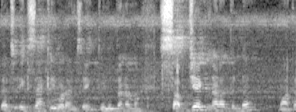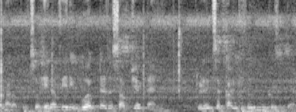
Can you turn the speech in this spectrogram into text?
that's exactly what I'm saying. Tulutanama, subject Naratunda, Mata Naratun. So Heraferi worked as a subject and today it's a cult film because of that.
